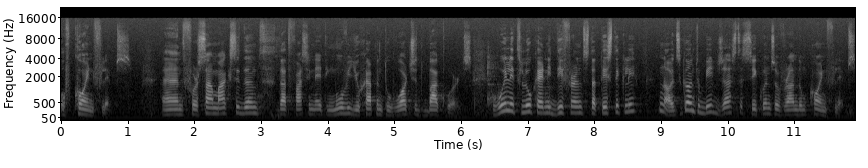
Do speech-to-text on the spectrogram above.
of coin flips. And for some accident, that fascinating movie, you happen to watch it backwards. Will it look any different statistically? No, it's going to be just a sequence of random coin flips.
